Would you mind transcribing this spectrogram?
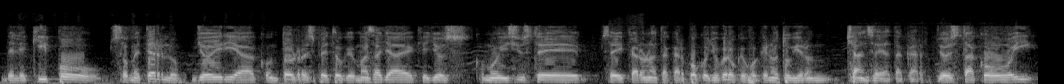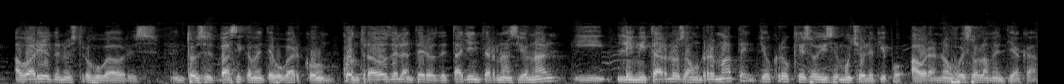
del equipo someterlo. Yo diría con todo el respeto que más allá de que ellos, como dice usted, se dedicaron a atacar poco, yo creo que fue que no tuvieron chance de atacar. Yo destaco hoy a varios de nuestros jugadores. Entonces básicamente jugar con, contra dos delanteros de talla internacional y limitarlos a un remate, yo creo que eso dice mucho el equipo. Ahora no fue solamente acá.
